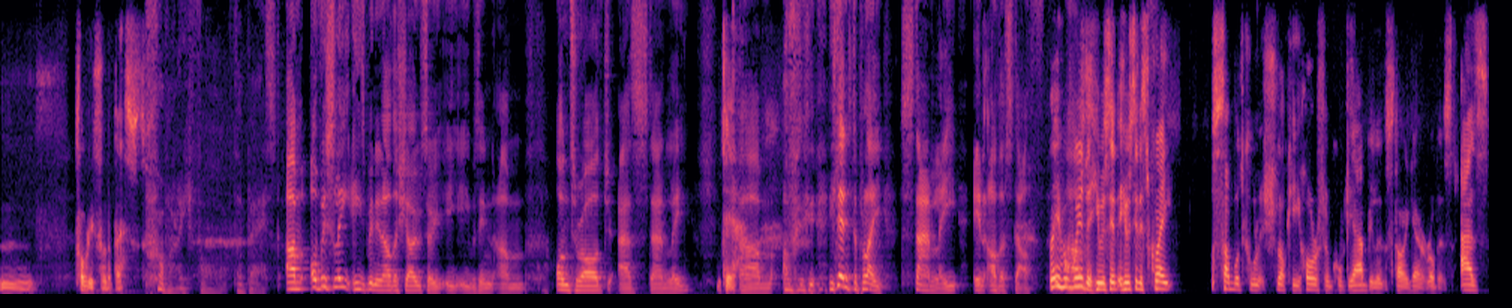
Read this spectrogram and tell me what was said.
Hmm. Probably for the best. Probably for the best. Um, obviously he's been in other shows. So he, he was in um Entourage as Stan Lee. Yeah. Um, obviously he tends to play Stan Lee in other stuff. But even weirder, he was in he was in this great, some would call it schlocky horror film called The Ambulance, starring Eric Roberts as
